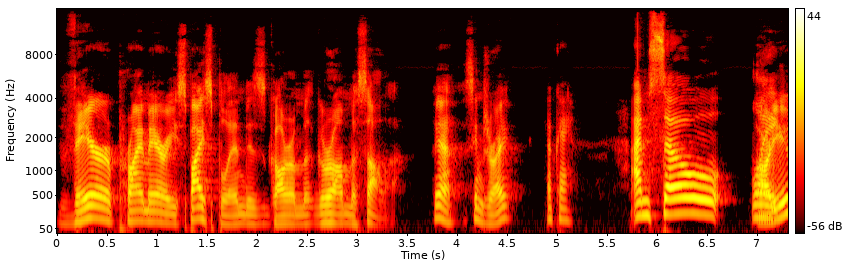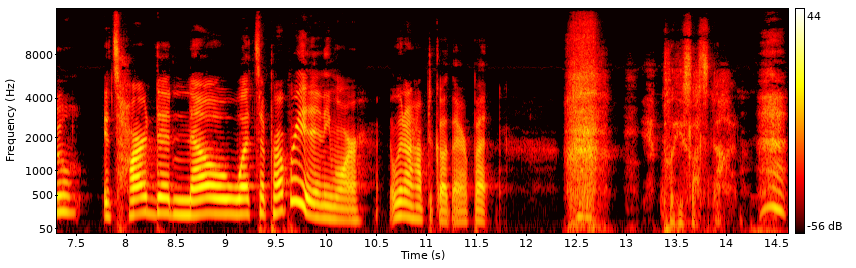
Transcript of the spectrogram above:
their primary spice blend is garam, garam masala. Yeah, seems right. Okay. I'm so like Are you? it's hard to know what's appropriate anymore. We don't have to go there, but Yeah, please, let's not.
